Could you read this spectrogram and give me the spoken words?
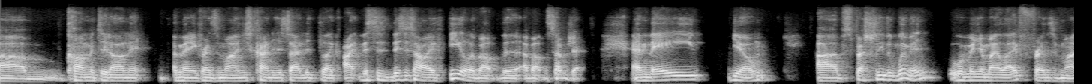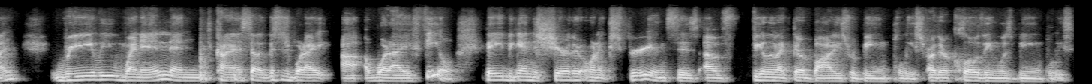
um, commented on it. Many friends of mine just kind of decided, like, I, this is this is how I feel about the about the subject, and they, you know, uh, especially the women, women in my life, friends of mine, really went in and kind of said, like, "This is what I uh, what I feel." They began to share their own experiences of feeling like their bodies were being policed or their clothing was being policed.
